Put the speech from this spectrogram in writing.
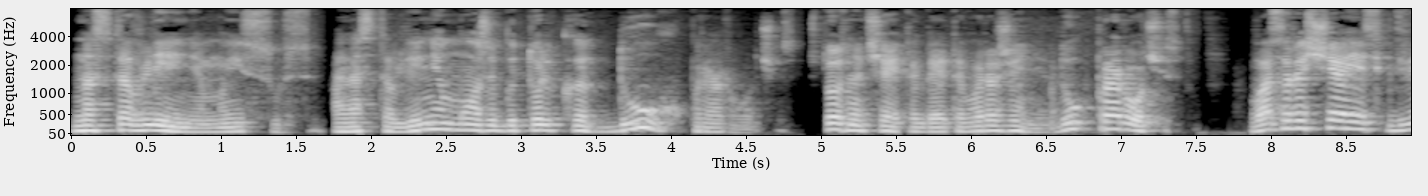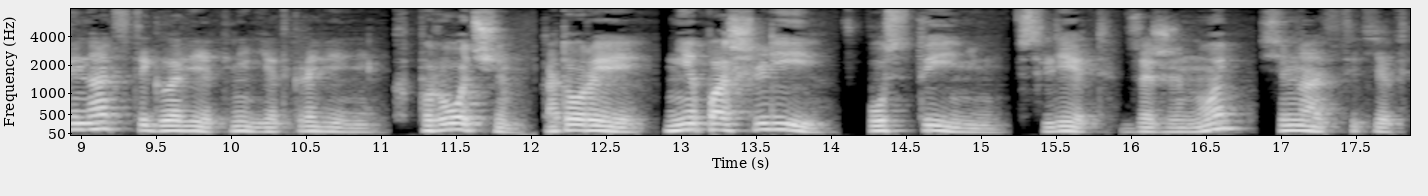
наставлением Иисуса? А наставлением может быть только дух пророчества. Что означает тогда это выражение? Дух пророчества. Возвращаясь к 12 главе книги Откровения, к прочим, которые не пошли пустыню вслед за женой, 17 текст,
